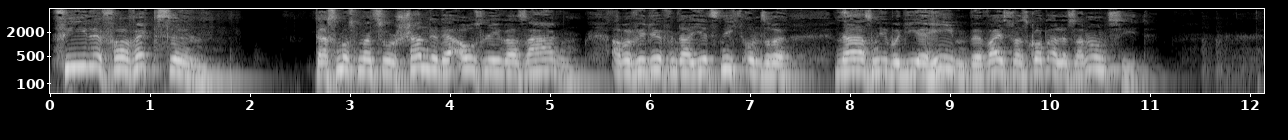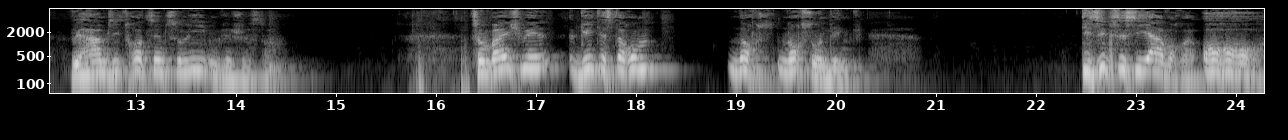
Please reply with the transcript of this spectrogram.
Viele verwechseln, das muss man zur Schande der Ausleger sagen, aber wir dürfen da jetzt nicht unsere Nasen über die erheben. Wer weiß, was Gott alles an uns sieht. Wir haben sie trotzdem zu lieben, Geschwister. Zum Beispiel geht es darum, noch, noch so ein Ding. Die 70. Jahrwoche. Oh,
